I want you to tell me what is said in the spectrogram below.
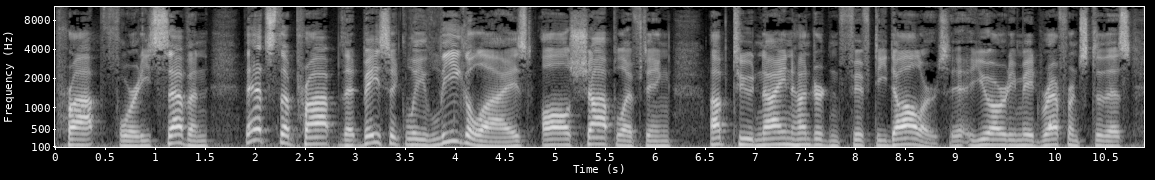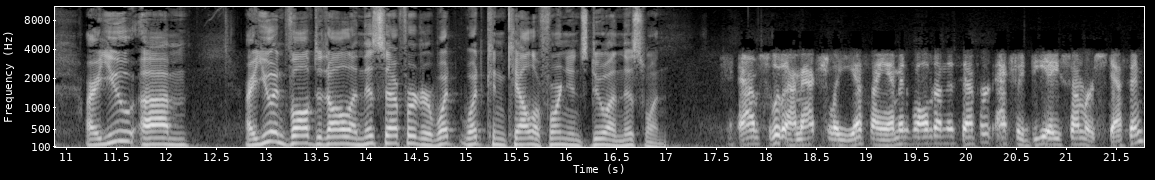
Prop 47. That's the prop that basically legalized all shoplifting up to $950. Uh, You already made reference to this. Are you um, are you involved at all in this effort, or what, what can Californians do on this one? Absolutely. I'm actually, yes, I am involved on this effort. Actually, DA Summers Stephan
